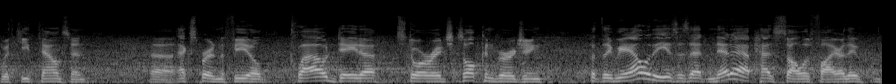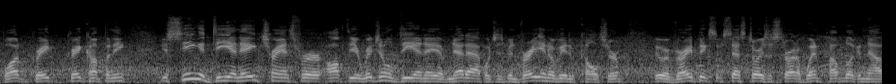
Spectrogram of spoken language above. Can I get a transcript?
with Keith Townsend, uh, expert in the field. Cloud data storage, it's all converging. But the reality is, is that NetApp has SolidFire. They've bought great, great company. You're seeing a DNA transfer off the original DNA of NetApp, which has been very innovative culture. They were very big success stories. The startup went public and now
